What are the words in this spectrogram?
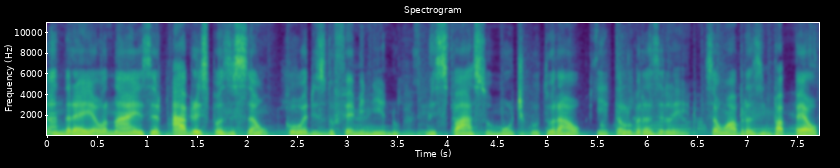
Andrea Onaiser abre a exposição Cores do Feminino, no espaço multicultural ítalo-brasileiro. São obras em papel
